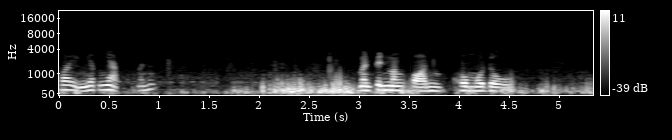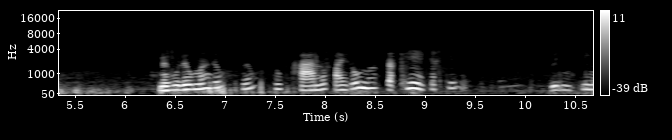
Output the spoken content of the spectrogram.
ค่อยๆเงียบๆมันนี่มันเป็นมังกรโคโมโดเร็วเร็วมาเร็วเร็วเร็วคานแล้วไปแล้วเนอะจะเข้จะเข้ลิงจริง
